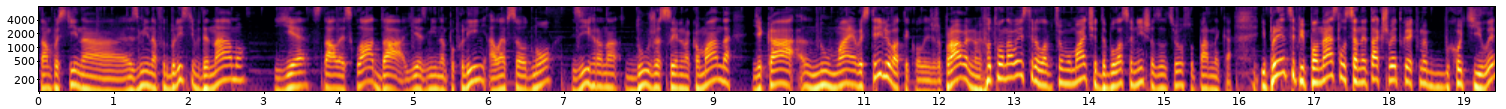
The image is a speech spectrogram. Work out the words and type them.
Там постійна зміна футболістів Динамо. є сталий склад, да, є зміна поколінь, але все одно зіграна дуже сильна команда, яка ну має вистрілювати колись же. Правильно, і от вона вистрілила в цьому матчі, де була сильніша за цього суперника. І в принципі понеслося не так швидко, як ми б хотіли.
